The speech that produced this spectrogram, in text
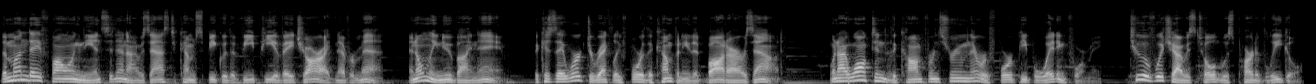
The Monday following the incident, I was asked to come speak with a VP of HR I'd never met and only knew by name because they work directly for the company that bought ours out. When I walked into the conference room, there were four people waiting for me, two of which I was told was part of legal.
